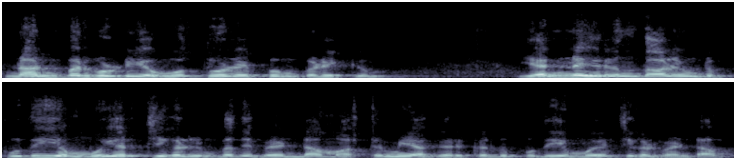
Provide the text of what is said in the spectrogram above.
நண்பர்களுடைய ஒத்துழைப்பும் கிடைக்கும். என்ன இருந்தாலும் இந்த புதிய முயற்சிகள் என்பது வேண்டாம். அஷ்டமியாக இருக்கிறது. புதிய முயற்சிகள் வேண்டாம்.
